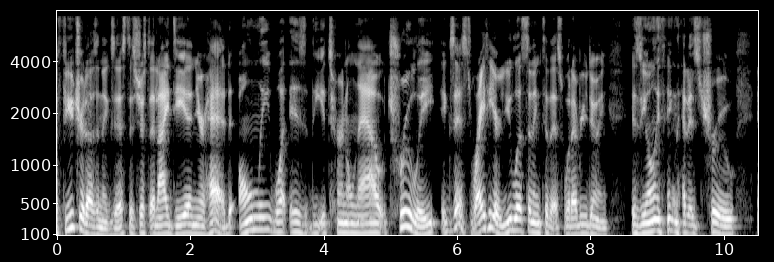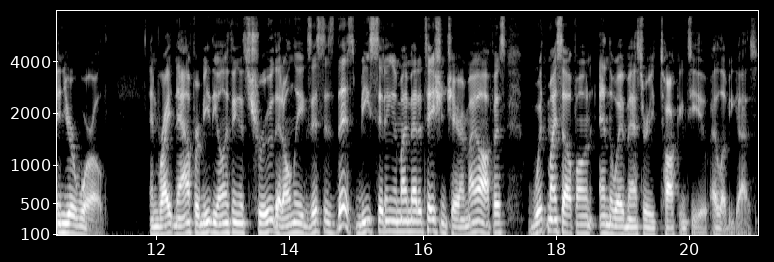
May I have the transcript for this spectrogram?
The future doesn't exist. It's just an idea in your head. Only what is the eternal now truly exists. Right here, you listening to this, whatever you're doing, is the only thing that is true in your world. And right now, for me, the only thing that's true that only exists is this me sitting in my meditation chair in my office with my cell phone and the Way of Mastery talking to you. I love you guys.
